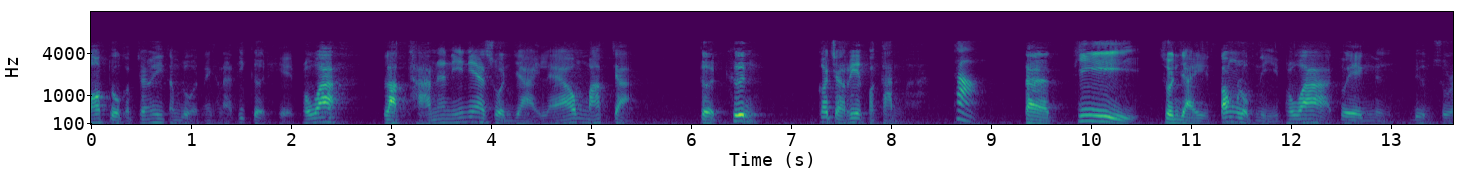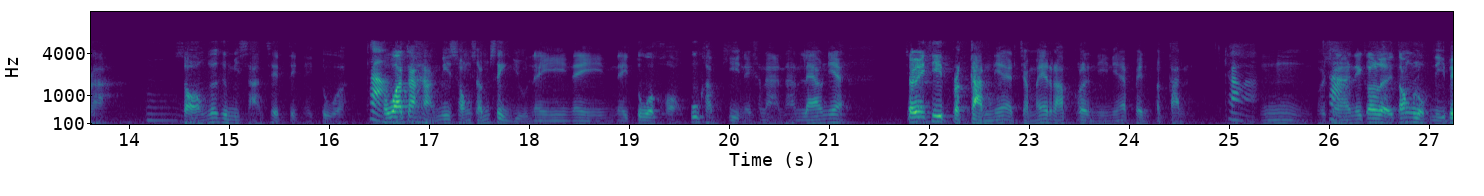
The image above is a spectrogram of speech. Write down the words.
มอบตัวกับเจ้าหน้าที่ตำรวจในขณะที่เกิดเหตุ เพราะว่าหลักฐานอันนี้เนี่ยส่วนใหญ่แล้วมักจะเกิดขึ้น ก็จะเรียกประกันมา ค่ะ แต่ที่ส่วนใหญ่ต้องหลบหนีเพราะว่าตัวเองหนึ่งดื่มสุราอืม สองก็คือมีสารเสพติดในตัว ค่ะเพราะว่าถ้าหากมีสองสามสิ่งอยู่ในในในตัวของผู้ขับขี่ในขณะนั้นแล้วเนี่ยเจ้าหน้าที่ประกันเนี่ยจะไม่รับกรณีเนี้ยเป็นประกัน ค่ะ อืมเพราะฉะนั้นนี่ก็เลยต้องหลบหนีไป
